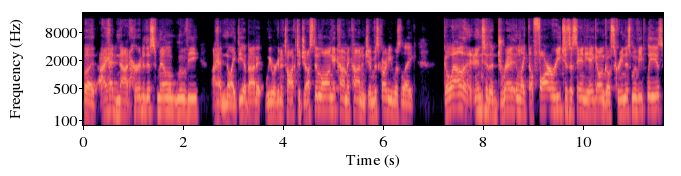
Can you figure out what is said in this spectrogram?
But I had not heard of this movie. I had no idea about it. We were going to talk to Justin Long at Comic Con, and Jim Viscardi was like, go out into the dread and like the far reaches of San Diego and go screen this movie, please.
